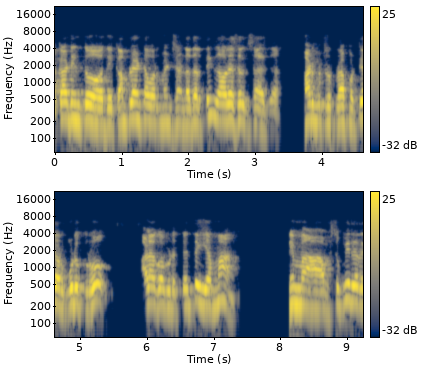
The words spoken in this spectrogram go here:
according to the complaint ಅವರ್ ಮೆನ್ಷನ್ ಅದರ್ ಥಿಂಗ್ಸ್ ಅವ್ರ ಹೆಸರು ಮಾಡ್ಬಿಟ್ರು ಪ್ರಾಪರ್ಟಿ ಅವ್ರ ಹುಡುಕ್ರು, ಹಾಳಾಗೋಗ್ಬಿಡುತ್ತೆ ಅಂತ ಈ ಅಮ್ಮ ನಿಮ್ಮ ಸುಪೀರಿಯರ್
